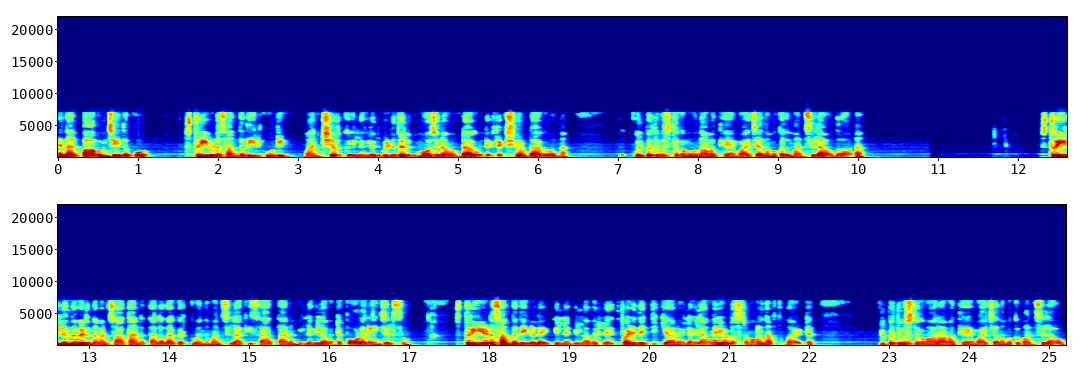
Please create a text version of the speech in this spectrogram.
എന്നാൽ പാപം ചെയ്തപ്പോൾ സ്ത്രീയുടെ സന്തതിയിൽ കൂടി മനുഷ്യർക്ക് അല്ലെങ്കിൽ ഒരു വിടുതൽ വിമോചനം ഉണ്ടാകും അല്ലെങ്കിൽ രക്ഷ ഉണ്ടാകുമെന്ന് ഉൽപ്പത്തി പുസ്തകം മൂന്നാം അധ്യായം വായിച്ചാൽ നമുക്കത് മനസ്സിലാവുന്നതാണ്. സ്ത്രീയിൽ നിന്ന് വരുന്നവൻ സാത്താന്റെ തല തകർക്കുമെന്ന് മനസ്സിലാക്കി സാത്താനും ഇല്ലെങ്കിൽ അവന്റെ പോളൻ ഏഞ്ചൽസും സ്ത്രീയുടെ സന്തതികളെ ഇല്ലെങ്കിൽ അവരുടെ വഴി തെറ്റിക്കാനോ ഇല്ലെങ്കിൽ അങ്ങനെയുള്ള ശ്രമങ്ങൾ നടത്തുന്നതായിട്ട് ഉൽപ്പത്തി പുസ്തകം ആറാം അധ്യായം വായിച്ചാൽ നമുക്ക് മനസ്സിലാവും.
